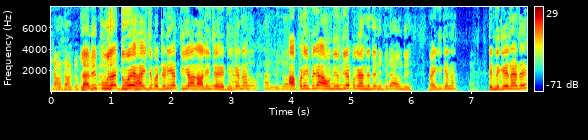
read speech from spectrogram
ਸ਼ਾਮ ਤੱਕ। ਲੈ ਵੀ ਪੂਰੇ ਦੂਏ ਹਾਈ ਚ ਵੱਢਣੀ ਆ ਤੀਆ ਲਾ ਲਈ ਚਾਹੇ ਠੀਕ ਹੈ ਨਾ? ਆਪਣੀ ਭਜਾ ਹੁੰਦੀ ਹੁੰਦੀ ਆ ਬਗਾਨੇ ਤੇ ਨਹੀਂ ਭਜਾ ਹੁੰਦੀ ਮੈਂ ਕੀ ਕਹਿਣਾ? ਤਿੰਨ ਗੇਰ ਨਾ ਤੇ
